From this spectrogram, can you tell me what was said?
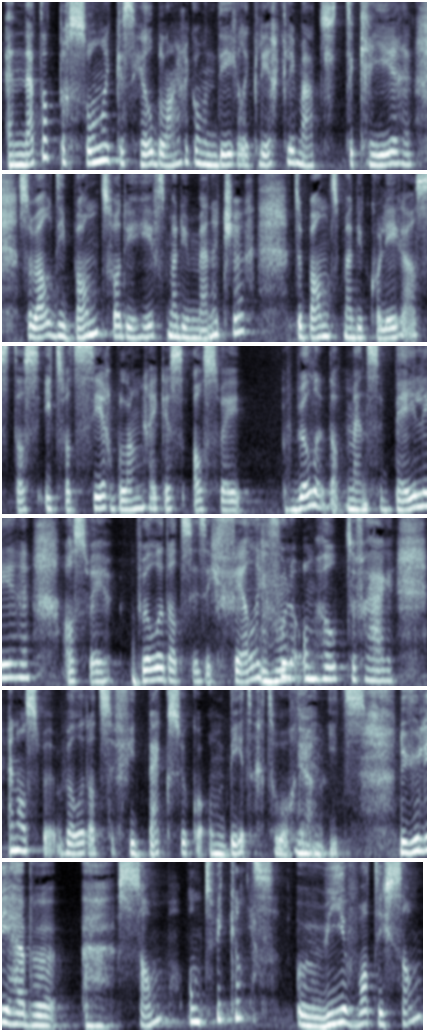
En net dat persoonlijke is heel belangrijk om een degelijk leerklimaat te creëren. Zowel die band wat u heeft met uw manager, de band met uw collega's, dat is iets wat zeer belangrijk is als wij willen dat mensen bijleren, als wij willen dat ze zich veilig mhm. voelen om hulp te vragen en als we willen dat ze feedback zoeken om beter te worden in iets. Nu, jullie hebben uh, SAM ontwikkeld. Wie of wat is SAM?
